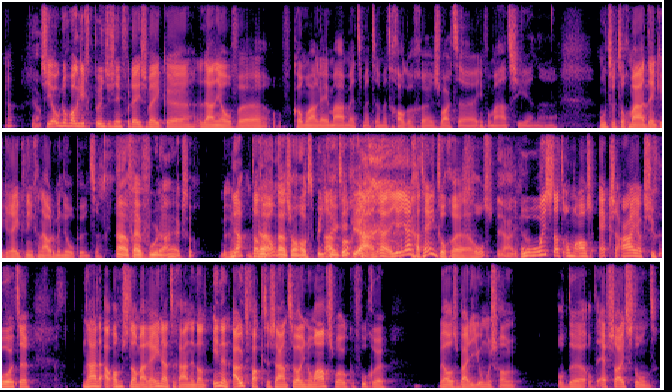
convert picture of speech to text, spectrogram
Ja. Ja. Zie je ook nog wel lichtpuntjes in voor deze week, eh, Daniel? Of, of komen we alleen maar met, met, met gallig zwarte informatie? En eh, moeten we toch maar, denk ik, rekening gaan houden met nul punten? Nou, vrij vervoer naar Ajax, toch? Ja, dat wel. Dat is wel een hoogtepuntje, Nou, denk toch? ik. Ja, eh, jij gaat heen toch, eh, Hols? Ik hoe, hoe is dat om als ex-Ajax-supporter naar de Amsterdam Arena te gaan... en dan in een uitvak te staan... terwijl je normaal gesproken vroeger wel eens bij de jongens gewoon op de, op de F-site stond?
